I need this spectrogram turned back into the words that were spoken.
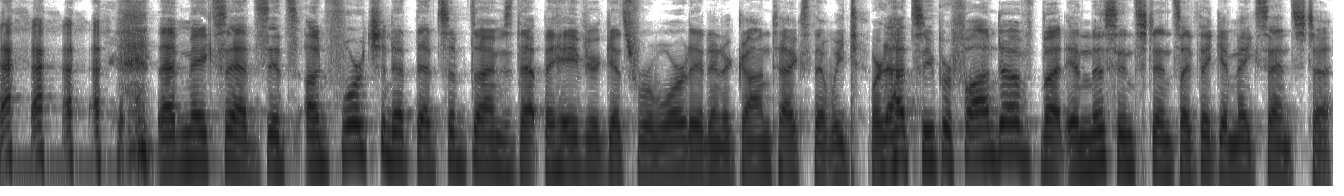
that makes sense. It's unfortunate that sometimes that behavior gets rewarded in a context that we we're not super fond of, but in this instance, I think it makes sense to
